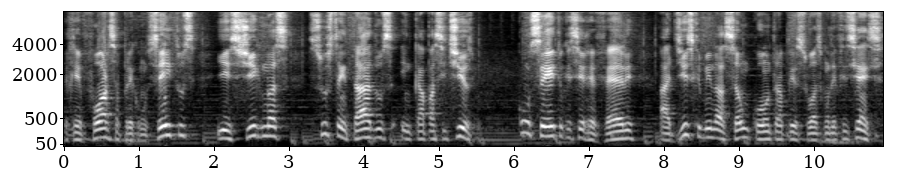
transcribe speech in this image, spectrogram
reforça preconceitos e estigmas sustentados em capacitismo, conceito que se refere à discriminação contra pessoas com deficiência.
